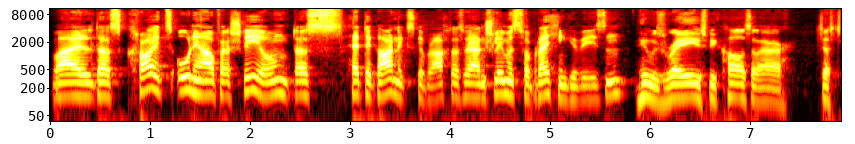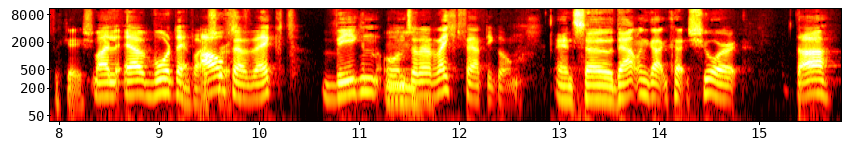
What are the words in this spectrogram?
weil das Kreuz ohne Auferstehung, das hätte gar nichts gebracht, das wäre ein schlimmes Verbrechen gewesen, He was raised because of our justification. weil er wurde auferweckt wegen unserer Rechtfertigung. And so that one got cut short. Da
